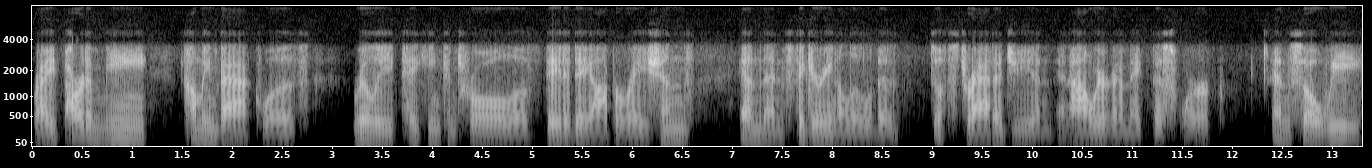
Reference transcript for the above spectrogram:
right? Part of me coming back was really taking control of day-to-day operations and then figuring a little bit of strategy and, and how we were going to make this work. And so we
